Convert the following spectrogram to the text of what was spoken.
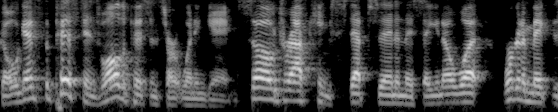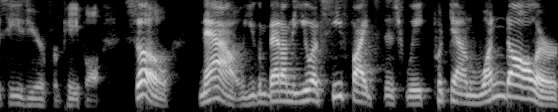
go against the Pistons. Well, the Pistons start winning games. So DraftKings steps in and they say, you know what? We're going to make this easier for people. So now you can bet on the UFC fights this week, put down $1,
